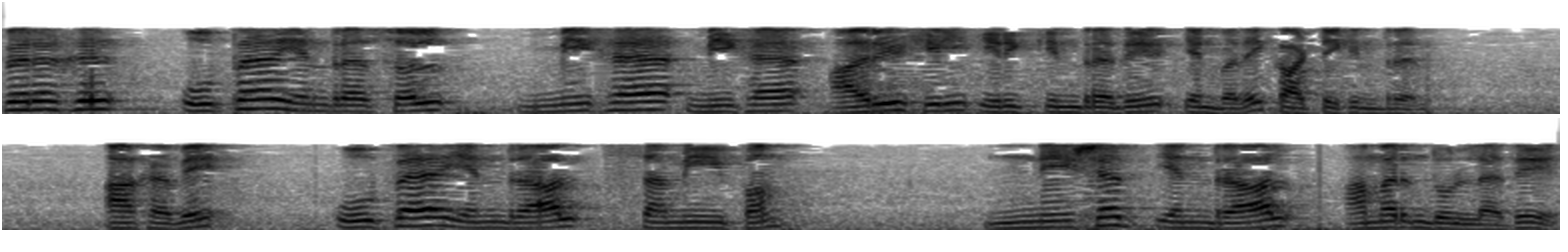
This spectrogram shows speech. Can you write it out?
பிறகு உப என்ற சொல் மிக மிக அருகில் இருக்கின்றது என்பதை காட்டுகின்றது. ஆகவே உப என்றால் சமீபம் நிஷத் என்றால் அமர்ந்துள்ளது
